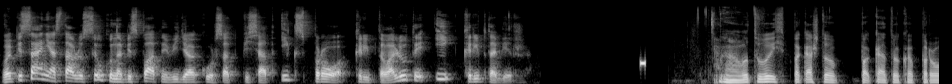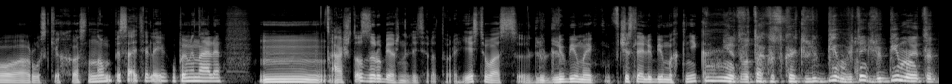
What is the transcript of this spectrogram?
В описании оставлю ссылку на бесплатный видеокурс от 50x про криптовалюты и криптобиржи. А, вот вы пока что пока только про русских в основном писателей упоминали. А что с зарубежной литературой? Есть у вас любимые, в числе любимых книг? Нет, вот так вот сказать любимый. Ведь знаете, любимый – это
